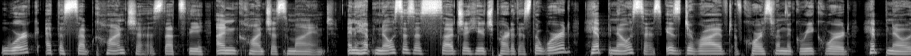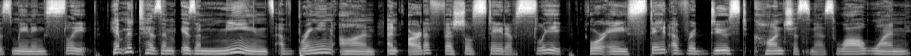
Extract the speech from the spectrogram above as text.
work at the subconscious, that's the unconscious mind. And hypnosis is such a huge part of this. The word hypnosis is derived, of course, from the Greek word hypnos, meaning sleep. Hypnotism is a means of bringing on an artificial state of sleep or a state of reduced consciousness while one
